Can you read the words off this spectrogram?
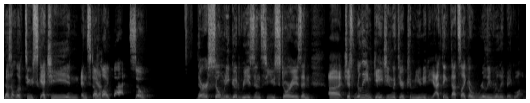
doesn't look too sketchy and, and stuff Yeah. like that. So there are so many good reasons to use stories and uh, just really engaging with your community. I think that's like a really, really big one.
